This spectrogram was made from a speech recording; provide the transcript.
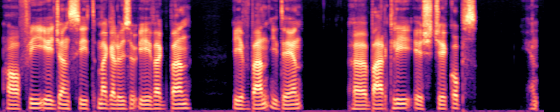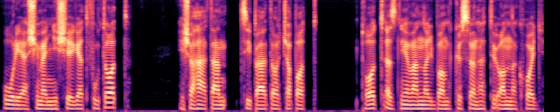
a free agency-t megelőző években, évben, idén Barkley és Jacobs ilyen óriási mennyiséget futott, és a hátán cipelte a csapatot. Ez nyilván nagyban köszönhető annak, hogy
